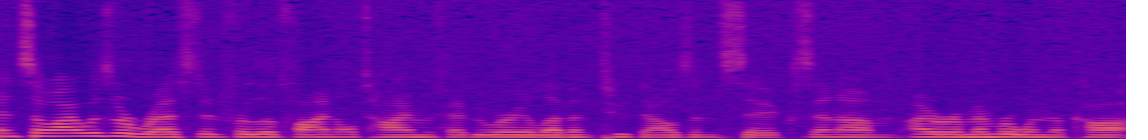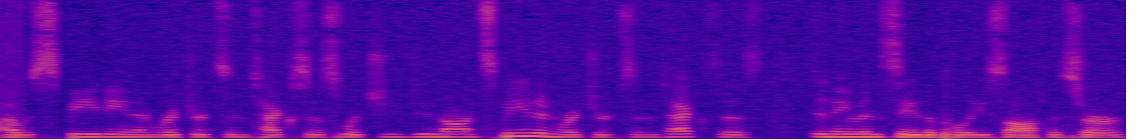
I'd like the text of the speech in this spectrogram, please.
And so I was arrested for the final time February 11th, 2006. And um, I remember when the car, I was speeding in Richardson, Texas, which you do not speed in Richardson, Texas. Didn't even see the police officer.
